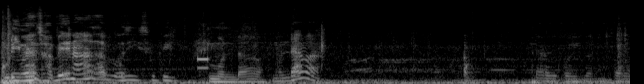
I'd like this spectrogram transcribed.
ਕੁੜੀ ਮੈਂ ਸਾਬੇ ਨਾ ਸਭ ਉਹਦੀ ਸੁਪੀ ਮੁੰਡਾ ਮੁੰਡਾ ਵਾ? ਚੱਲ ਕੋਈ ਗੱਲ ਨਹੀਂ ਪਰ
